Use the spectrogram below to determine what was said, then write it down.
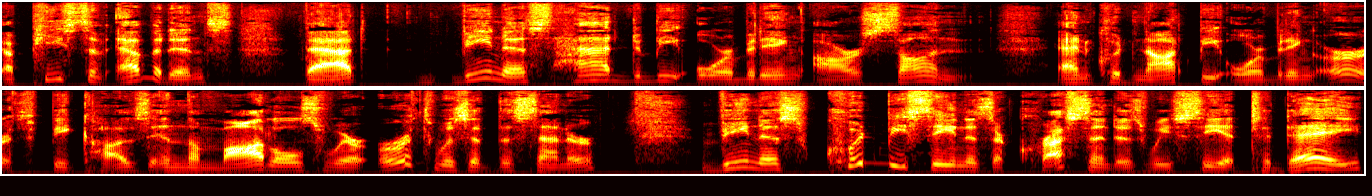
a piece of evidence that Venus had to be orbiting our sun and could not be orbiting Earth because in the models where Earth was at the center, Venus could be seen as a crescent as we see it today.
